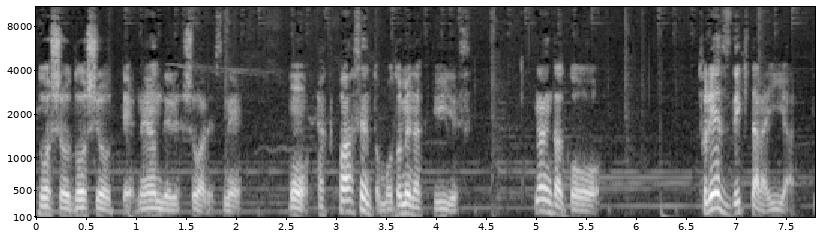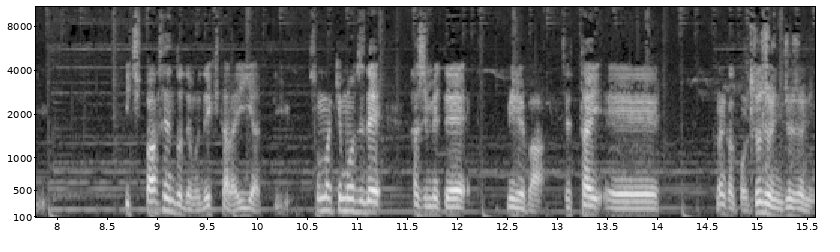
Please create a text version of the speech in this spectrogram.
う、どうしようどうしようって悩んでる人はですね、もう100%求めなくていいです。なんかこう、とりあえずできたらいいやっていう。1%でもできたらいいやっていう。そんな気持ちで始めてみれば、絶対、えー、なんかこう、徐々に徐々に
